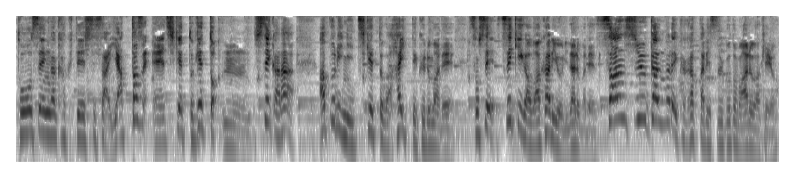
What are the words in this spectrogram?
当選が確定してさ、やったぜえー、チケットゲットうん。してから、アプリにチケットが入ってくるまで、そして席がわかるようになるまで、3週間ぐらいかかったりすることもあるわけよ。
